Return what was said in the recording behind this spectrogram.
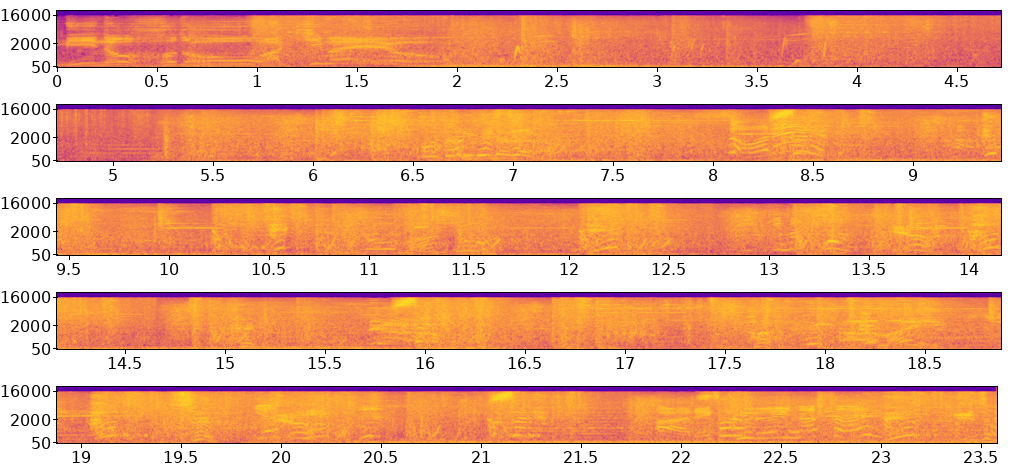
身の程をわきまえよ。無駄だそれ。運動万象行きましょうやは甘いせやあれ狂いなさい。いざ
